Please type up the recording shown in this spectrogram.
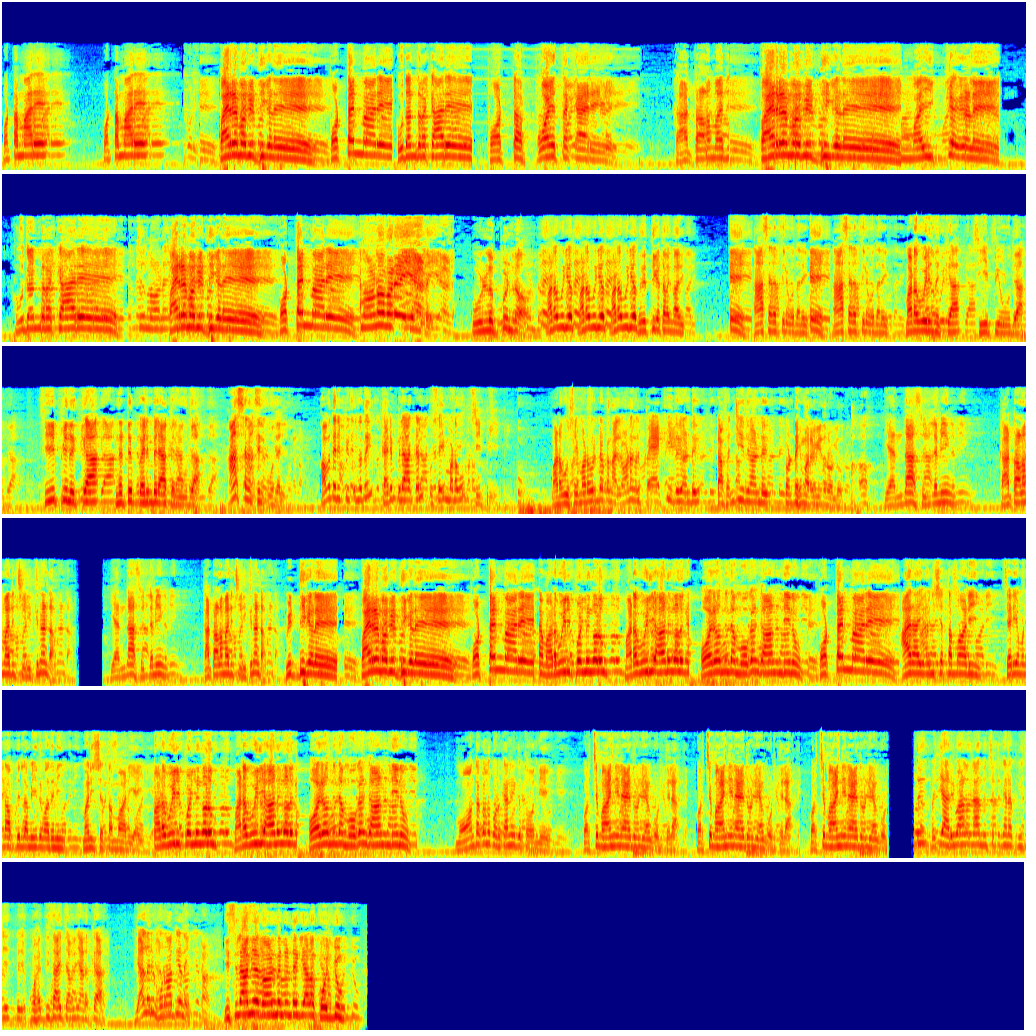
പൊട്ടന്മാരെ പൊട്ടന്മാരെ പരമവിധികളെ പൊട്ടന്മാരെ കുതന്ത്രക്കാരെ പൊട്ട പോയത്തക്കാരെ കാട്ടാളന്മാര് പരമവിധികളെ മൈക്കകളെ കുതന്ത്രക്കാരെ പരമവിധികളെ പൊട്ടന്മാരെ നുണവടയാണ് ഉള്ളുപ്പുണ്ടോ മടവുരിയോ മടവുരിയോ മടവുരിയോ വൃത്തികെട്ടവന്മാര്. ആസനത്തിൽ മുതൽ ആസനത്തിൽ മുതൽ. മടവൂര് നിൽക്ക സി പി ഊതുക. സി പി നിൽക്കുക എന്നിട്ട് കരിമ്പിലാക്കൽ ഊതുക. ആസനത്തിൽ ഊതൽ അവതരിപ്പിക്കുന്നത് കരിമ്പിലാക്കൽ ഹുസൈൻ മടവും സി പി. മടവ് ഹുസൈൻ മടവൂരിന്റെ ഒക്കെ നല്ലോണം പാക്ക് ചെയ്ത് കണ്ട് കഫൻ ചെയ്ത് കണ്ട് കൊണ്ടേ മറവീതനുള്ളൂ എന്താ സുല്ലമീൻ? കാട്ടാളന്മാര് ചിരിക്കുന്നുണ്ടോ? എന്താ സുല്ലമീൻ? കാട്ടാളന്മാര് ചിരിക്കുന്നുണ്ടോ വിഡ്ഢികളെ പരമവിഡ്ഢികളെ പൊട്ടന്മാരെ മടവൂരി പെണ്ണുങ്ങളും മടവൂരി ആണുങ്ങളും ഓരോന്നിന്റെ മുഖം കാണണ്ടീനു പൊട്ടന്മാരെ ആരായി മനുഷ്യത്തമ്മാടി ചെറിയ മണ്ട അബ്ദുൽ അമീദ് മദനി മനുഷ്യത്തമ്മാടിയായി മടവൂരി പെണ്ണുങ്ങളും മടവൂരി ആണുങ്ങളും ഓരോന്നിന്റെ മുഖം കാണണ്ടീനു മോന്തൊക്കെ ഒന്ന് കൊടുക്കാൻ എനിക്ക് തോന്നിയേ? കുറച്ച് മാന്യനായതുകൊണ്ട് ഞാൻ കൊടുത്തില്ല. കുറച്ച് മാന്യനായതുകൊണ്ട് ഞാൻ കൊടുത്തില്ല. കുറച്ച് മാന്യനായതുകൊണ്ട് ഞാൻ കൊടുത്തു വലിയ അറിവാളനാന്ന് വെച്ചിട്ട് ഇങ്ങനെ വിജയ് മുഹദ്ദിസായി ചമഞ്ഞ് നടക്കുക. ഇയാളൊരു ഖുറാബിയാണ് ഇസ്ലാമിക ഗവൺമെന്റ് ഉണ്ടെങ്കിൽ ഇയാളെ കൊല്ലും.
